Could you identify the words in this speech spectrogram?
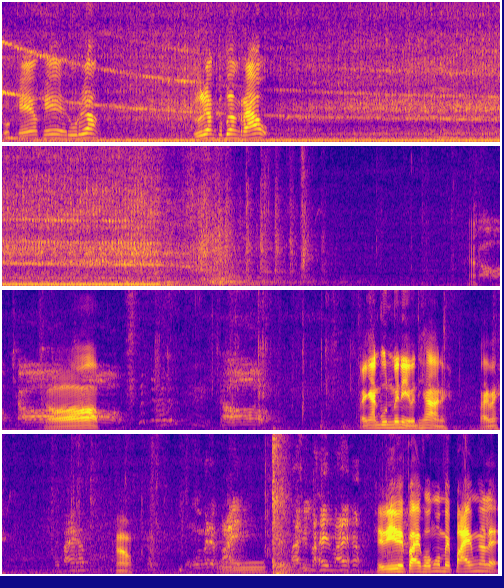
โอเค โอเค รู้เรื่อง รู้เรื่องกระเบื้องร้าว ชอบ ชอบชอบ ชอบไปงานบุญไหมนี่วันที่ห้าเนี่ยไปไหมไปครับอ้าวผมก็ไม่ได้โอ้ไป ไปไปไปครับเสียบีไม่ไปผมก็ไม่ไปเหมือนกันแหละ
